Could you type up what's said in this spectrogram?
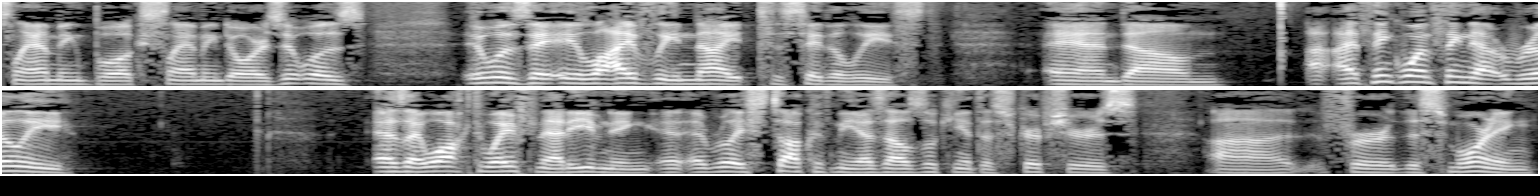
slamming books, slamming doors. It was it was a, a lively night to say the least. And um, I, I, think one thing that really, as I walked away from that evening, it, it really stuck with me as I was looking at the scriptures uh, for this morning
